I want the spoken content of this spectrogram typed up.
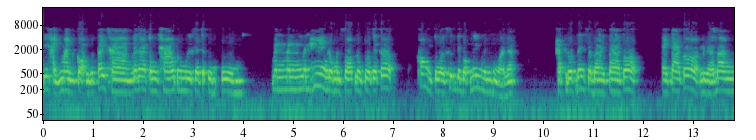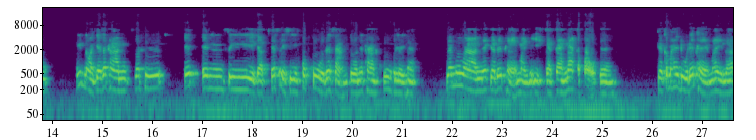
มีไขมันเกาะอยู่ใต้คาง แล้วก็ตรงเท้าตรงมือแกจะอุ่มๆมันมันมันแห้งลงมันซอฟต์ลงตัวแกก็คล่องตัวขึ้นจะบอกไม่มึนหัวละขับรถได้สบายตาก็สายตาก็เหลือบางนิดหน่อยแกก็ทานก็คือ SNC กับ SIC ควบคู่ด้วยสามตัวเนี่ยทานคู่ไปเลยฮะแล้วเมื่อวานเนี่ยแกได้แผลใหม่มาอีกจากการลากกระเป๋าแกแกก็มาให้ดูได้แผลใหม่แล้ว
